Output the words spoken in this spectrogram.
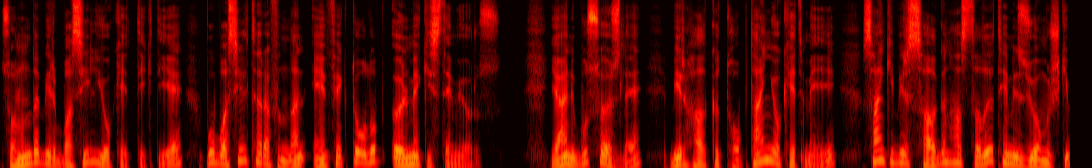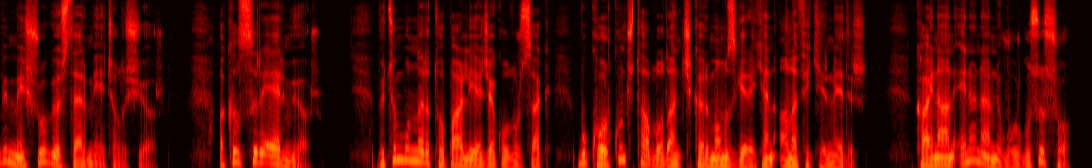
Sonunda bir basil yok ettik diye bu basil tarafından enfekte olup ölmek istemiyoruz. Yani bu sözle bir halkı toptan yok etmeyi sanki bir salgın hastalığı temizliyormuş gibi meşru göstermeye çalışıyor. Akıl sırrı ermiyor. Bütün bunları toparlayacak olursak, bu korkunç tablodan çıkarmamız gereken ana fikir nedir? Kaynağın en önemli vurgusu şu.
